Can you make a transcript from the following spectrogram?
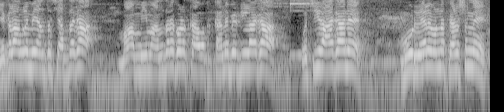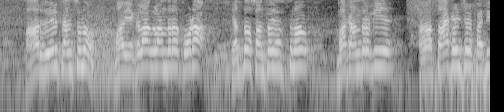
వికలాంగుల మీద అంత శ్రద్ధగా మా మేము అందరూ కూడా ఒక కన్నబిడ్డలాగా వచ్చి రాగానే మూడు వేలు ఉన్న పెన్షన్ని ఆరు వేలు పెన్షను మా వికలాంగులందరూ కూడా ఎంతో సంతోషిస్తున్నాం. మాకు అందరికీ సహకరించిన ప్రతి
